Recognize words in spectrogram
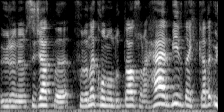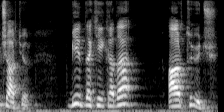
ürünün sıcaklığı fırına konulduktan sonra her 1 dakikada 3 artıyor. 1 dakikada artı 3.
